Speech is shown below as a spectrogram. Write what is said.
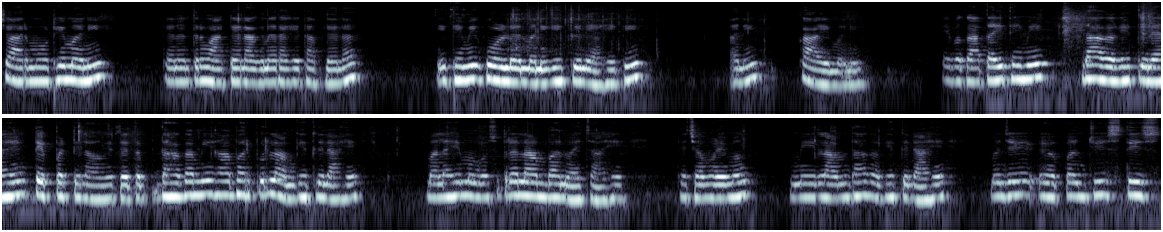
चार मोठे मणी त्यानंतर वाट्या लागणार आहेत आपल्याला. इथे मी गोल्डन मणी घेतलेली आहे ती आणि काळे मणी. हे बघा आता इथे मी धागा घेतलेला आहे. टेपपट्टी लावून घेतली तर धागा मी हा भरपूर लांब घेतलेला आहे. मला हे मंगळसूत्र लांब बनवायचं आहे. त्याच्यामुळे मग मी लांब धागा घेतलेला आहे. म्हणजे पंचवीस तीस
